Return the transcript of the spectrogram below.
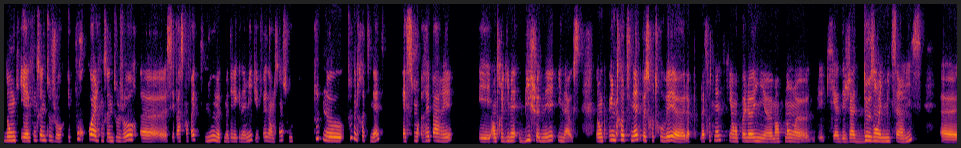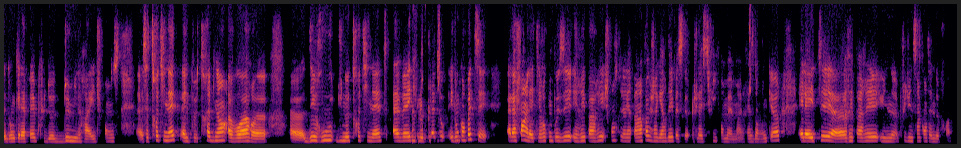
Donc, et elle fonctionne toujours. Et pourquoi elle fonctionne toujours? Euh, C'est parce qu'en fait, nous, notre modèle économique est fait dans le sens où toutes nos, toutes nos trottinettes, elles sont réparées et entre guillemets bichonnée in-house. Donc une trottinette peut se retrouver, euh, la, trottinette qui est en Pologne euh, maintenant et qui a déjà deux ans et demi de service, donc elle a fait plus de 2000 rides, je pense. cette trottinette, elle peut très bien avoir des roues d'une autre trottinette avec le plateau. Et donc en fait, c'est à la fin, elle a été recomposée et réparée. Je pense que la dernière fois que j'ai regardé, parce que je la suis quand même, hein, elle reste dans mon cœur, elle a été euh, réparée une, plus d'une cinquantaine de fois.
